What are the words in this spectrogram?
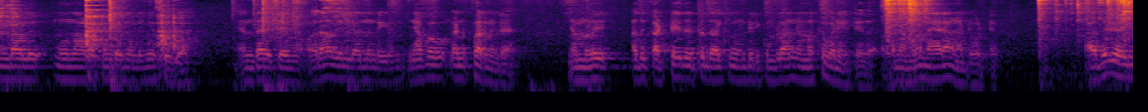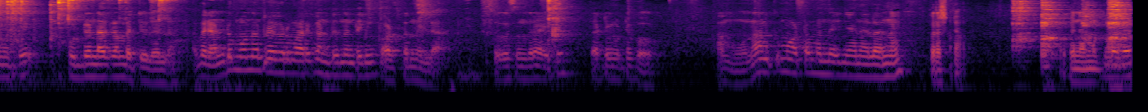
രണ്ടാൾ മൂന്നാളൊക്കെ ഉണ്ടെന്നുണ്ടെങ്കിൽ സുഖം. എന്താ വെച്ച് കഴിഞ്ഞാൽ ഒരാളില്ല എന്നുണ്ടെങ്കിലും ഞാൻ ഇപ്പോൾ പറഞ്ഞില്ലേ നമ്മൾ അത് കട്ട് ചെയ്തിട്ട് ഇതാക്കി കൊണ്ടിരിക്കുമ്പോഴാണ് നമുക്ക് പണി കിട്ടിയത്. അപ്പോൾ നമ്മൾ നേരെ അങ്ങോട്ട് വിട്ട്. അത് കഴിഞ്ഞിട്ട് ഫുഡ് ഉണ്ടാക്കാൻ പറ്റൂലല്ലോ. അപ്പോൾ രണ്ട് മൂന്ന് ഡ്രൈവർമാരൊക്കെ ഉണ്ടെന്നുണ്ടെങ്കിൽ കുഴപ്പമൊന്നുമില്ല. സുഖസുന്ദരമായിട്ട് തട്ടിമുട്ടി പോകും. ആ മൂന്നാൾക്ക് മോട്ടം വന്നു കഴിഞ്ഞാലാണ് പ്രശ്നം. അപ്പം നമുക്ക് ഇവിടെ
